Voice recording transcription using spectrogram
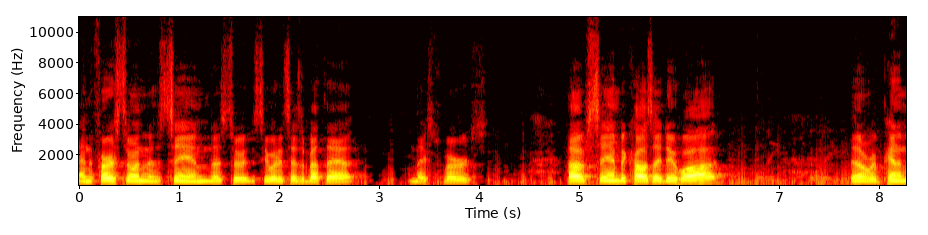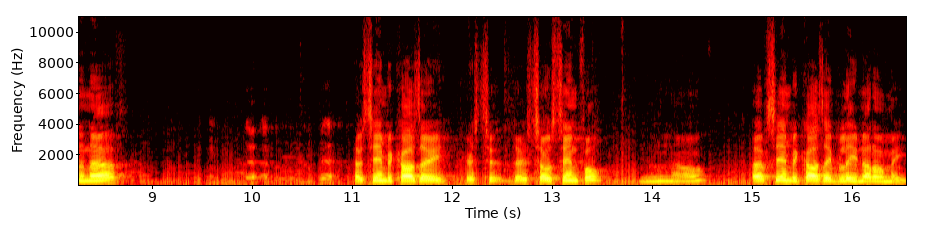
And the first one is sin. Let's see what it says about that. Next verse. Of sin because they do what? They don't repent enough of sin because they, they're, they're so sinful? No. Of sin because they believe not on me.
